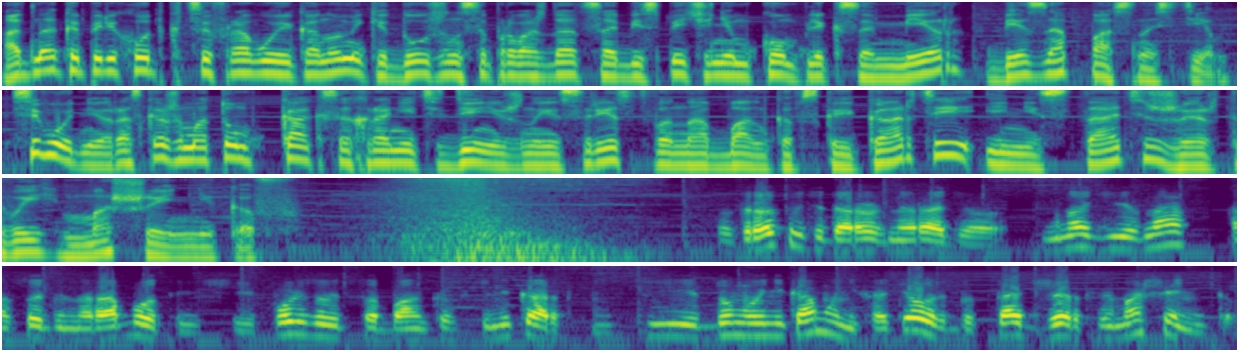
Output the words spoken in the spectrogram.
Однако переход к цифровой экономике должен сопровождаться обеспечением комплекса мер безопасности. Сегодня расскажем о том, как сохранить денежные средства на банковской карте и не стать жертвой мошенников. Здравствуйте, Дорожное радио. Многие из нас, особенно работающие, пользуются банковскими картами. И, думаю, никому не хотелось бы стать жертвой мошенников.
